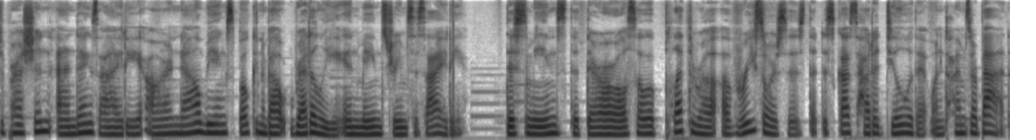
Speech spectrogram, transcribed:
Depression and anxiety are now being spoken about readily in mainstream society. This means that there are also a plethora of resources that discuss how to deal with it when times are bad.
